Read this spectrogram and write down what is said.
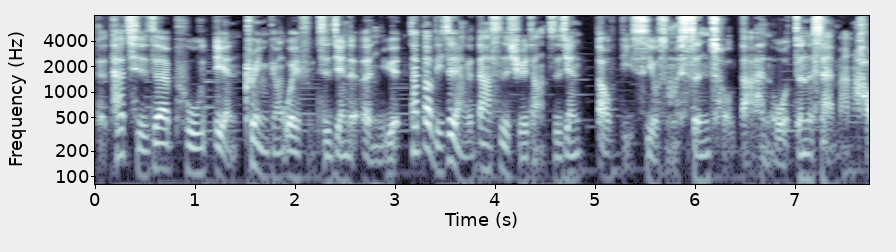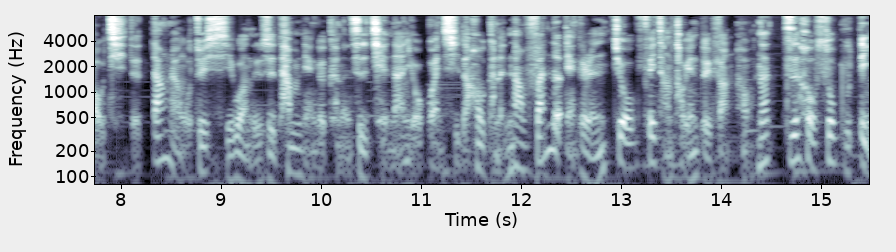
的，他其实在铺垫 Trin 跟 Wave 之间的恩怨。那到底这两个大四学长之间到底是有什么深仇大恨？我真的是还蛮好奇的。当然，我最希望的就是他们两个可能是前男友关系，然后可能闹翻了，两个人就非常讨厌对方。好，那之后说不定。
